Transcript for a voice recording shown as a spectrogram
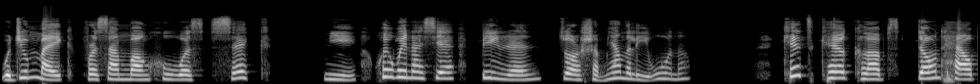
would you make for someone who was sick? 你会为那些病人做什么样的礼物呢？Kids care clubs don't help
